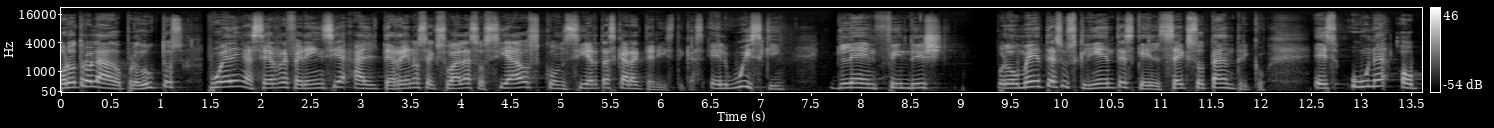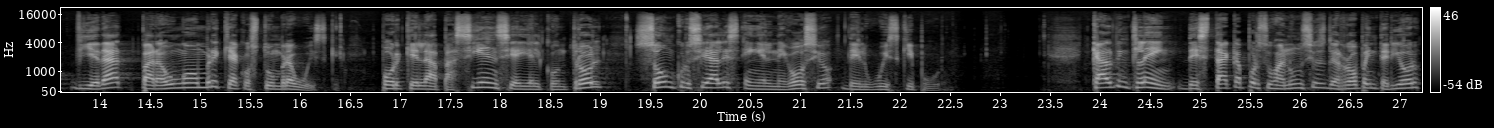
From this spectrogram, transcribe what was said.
Por otro lado, productos pueden hacer referencia al terreno sexual asociados con ciertas características. El whisky Glenfiddich promete a sus clientes que el sexo tántrico es una obviedad para un hombre que acostumbra whisky, porque la paciencia y el control son cruciales en el negocio del whisky puro. Calvin Klein destaca por sus anuncios de ropa interior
